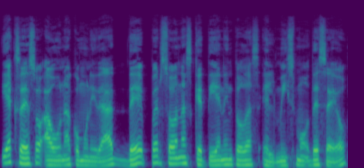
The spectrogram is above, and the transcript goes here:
y acceso a una comunidad de personas que tienen todas el mismo deseo,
